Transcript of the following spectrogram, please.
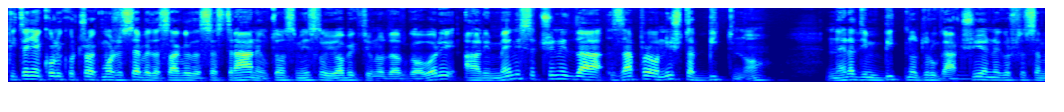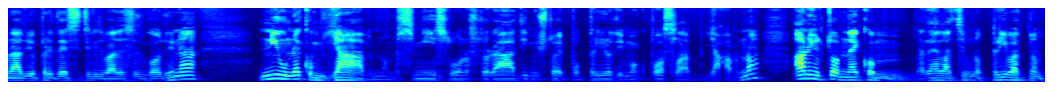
pitanje je koliko čovjek može sebe da sagleda sa strane, u tom smislu i objektivno da odgovori, ali meni se čini da zapravo ništa bitno ne radim bitno drugačije nego što sam radio pre 10 ili 20 godina, ni u nekom javnom smislu ono što radim i što je po prirodi mog posla javno, a ni u tom nekom relativno privatnom.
